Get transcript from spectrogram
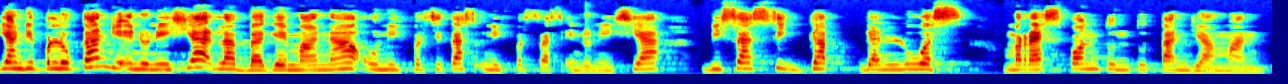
Yang diperlukan di Indonesia adalah bagaimana universitas-universitas Indonesia bisa sigap dan luas merespon tuntutan zaman.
